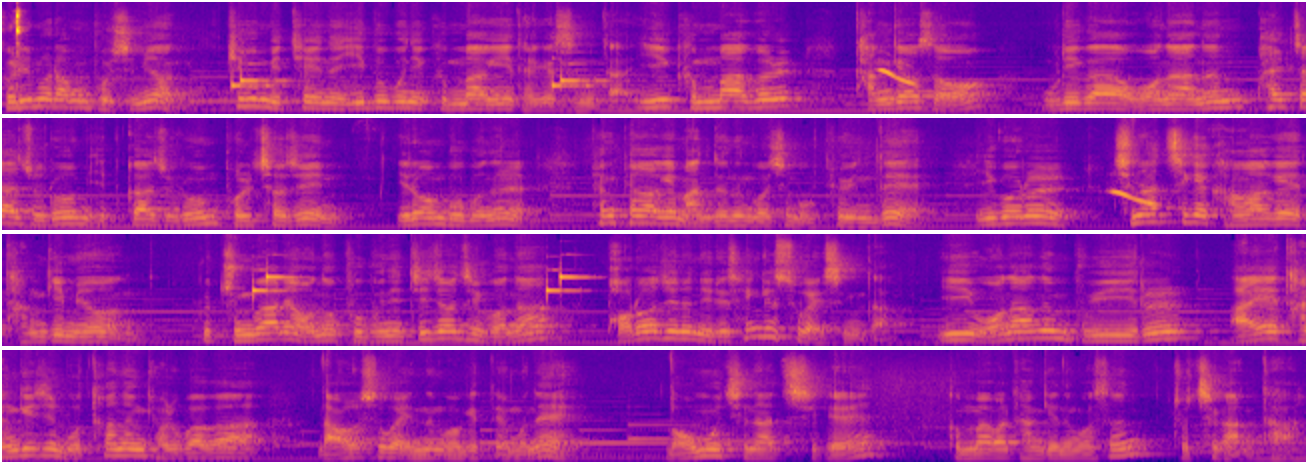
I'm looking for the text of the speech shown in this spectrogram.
그림을 한번 보시면 피부 밑에 있는 이 부분이 근막이 되겠습니다. 이 근막을 당겨서 우리가 원하는 팔자주름, 입가주름, 볼처짐 이런 부분을 팽팽하게 만드는 것이 목표인데 이거를 지나치게 강하게 당기면 그 중간에 어느 부분이 찢어지거나 벌어지는 일이 생길 수가 있습니다. 이 원하는 부위를 아예 당기지 못하는 결과가 나올 수가 있는 거기 때문에 너무 지나치게 근막을 당기는 것은 좋지가 않다.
